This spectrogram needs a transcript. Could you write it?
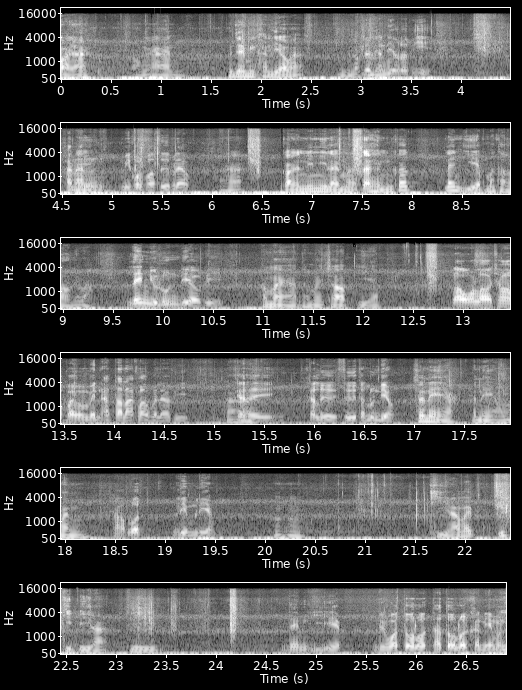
บ่อยๆนะออกงาน มันจะมีคันเดียวอะมีรถเหลืคัอนเดียวคันเดียวแล้วพี่ คันนั้นอันนี้มีคนขอซื้อไปแล้วนะฮะก่อนหน้านี้มีอะไรมางแต่เห็นก็เล่น EF มาตลอดเลยปะเล่นอยู่รุ่นเดียวพี่ ทำไมฮะทำไมชอบ EF เราเราชอบไปมันเป็นอัตลักษณ์เราไปแล้วพี่ อ่าก็ฮะเลยก็เลยซื้อแต่รุ่นเดียว เสน่ห์อะเสน่ห์ของมันชอบรถเหลี่ยมเหลี่ยมอือฮึขี่แล้วไม่นี่กี่ปีละที่ๆเล่น EF หรือว่าตัวรถถ้าตัวรถคันนี้มัน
